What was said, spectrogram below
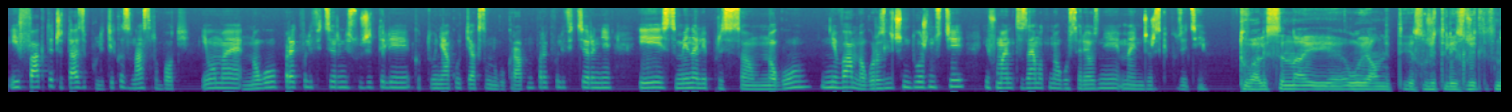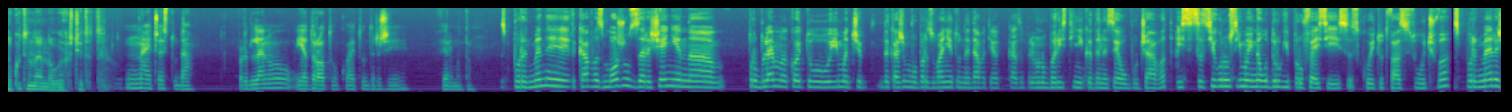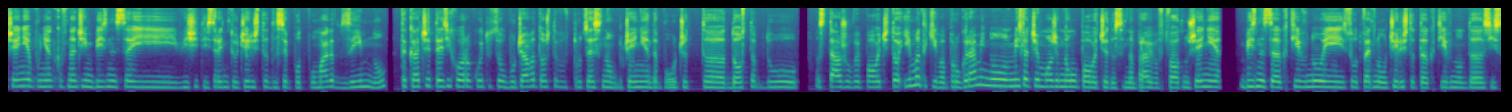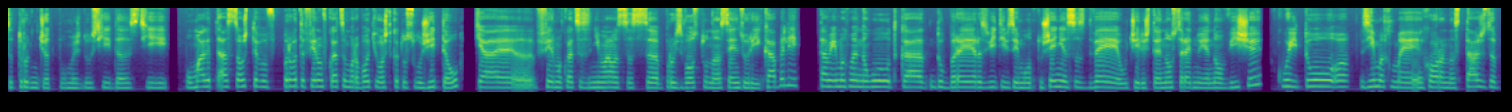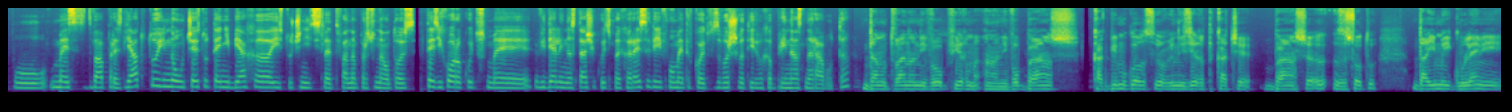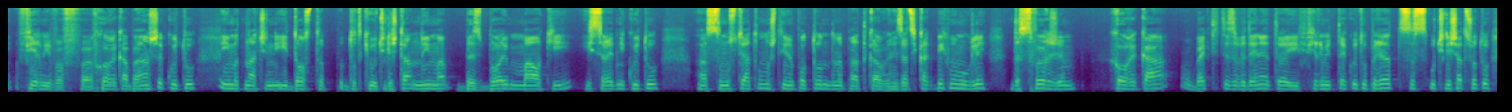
И факт е, че тази политика за нас работи. Имаме много преквалифицирани служители, като някои от тях са многократно преквалифицирани и са минали през много нива, много различни длъжности и в момента заемат много сериозни менеджерски позиции. Това ли са най-лоялните служители и служителите, на които най-много разчитате? Най-често да. Определено ядрото, което държи фирмата. Според мен е така възможност за решение на проблема, който има, че да кажем образованието не дава, тя каза, примерно баристи никъде не се обучават. И със сигурност има и много други професии, с които това се случва. Според мен решение е по някакъв начин бизнеса и висшите и средните училища да се подпомагат взаимно, така че тези хора, които се обучават още в процеса на обучение, да получат достъп до стажове повече. То има такива програми, но мисля, че може много повече да се направи в това отношение бизнеса активно и съответно училищата активно да си сътрудничат помежду си, да си помагат. Аз още в първата фирма, в която съм работил още като служител, тя е фирма, която се занимава с производство на сензори и кабели. Там имахме много така добре развити взаимоотношения с две училища, едно средно и едно више, които взимахме хора на стаж за по месец-два през лятото и много често те ни бяха източници след това на персонал. Тоест тези хора, които сме видели на стаж и които сме харесали, в момента в който завършват, идваха при нас на работа. Да, но това е на ниво фирма, а на ниво бранш как би могло да се организира така, че бранша, защото да, има и големи фирми в, в хорека бранша, които имат начин и достъп до такива училища, но има безброй малки и средни, които а, самостоятелно ще им е по-трудно да направят така организация. Как бихме могли да свържем хорека, обектите, заведенията и фирмите, които оперират с училищата, защото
